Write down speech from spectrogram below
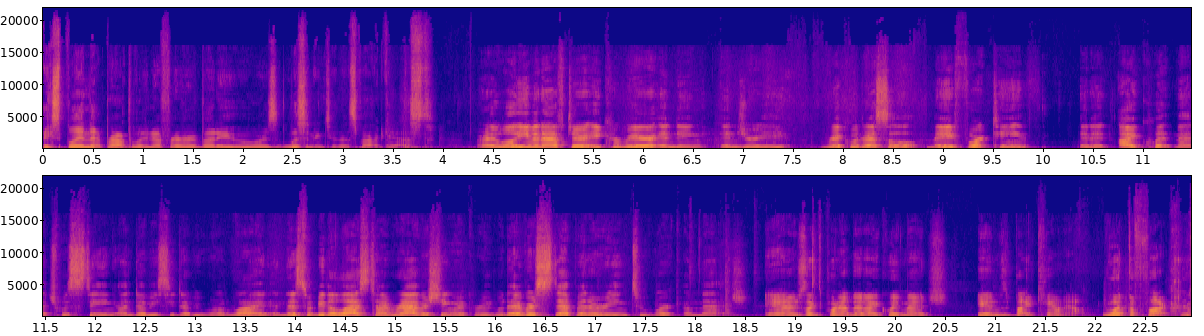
explained that properly enough for everybody who was listening to this podcast. All right. Well, even after a career-ending injury, Rick would wrestle May 14th in an I Quit match with Sting on WCW Worldwide, and this would be the last time Ravishing Rick Rude would ever step in a ring to work a match. And I'd just like to point out that I quit match ends by count out. What the fuck?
